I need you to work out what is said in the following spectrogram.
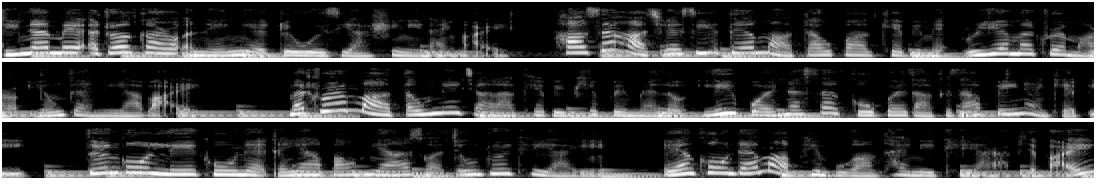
ဒီနာမည်အတွက်ကတော့အနေငယ်တွေ့ဝေစရာရှိနေနိုင်ပါတယ်ဟာဇက်ဟာချယ်ဆီအသင်းမှာတောက်ပခဲ့ပေမဲ့ရီယယ်မက်ဒရစ်မှာတော့ရုန်းကန်နေရပါတယ်မက်ဒရစ်မှာ၃နှစ်ကြာလာခဲ့ပြီဖြစ်ပေမဲ့လို့လီပွဲ29ပွဲသာကစားပေးနိုင်ခဲ့ပြီးသွင်းကို၄ဂိုးနဲ့ဒဏ်ရာပေါင်းများစွာကြုံတွေ့ခဲ့ရရင်အရန်ခုန်တန်းမှာဖင်ပူအောင်ထိုင်နေခဲ့ရတာဖြစ်ပါတယ်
